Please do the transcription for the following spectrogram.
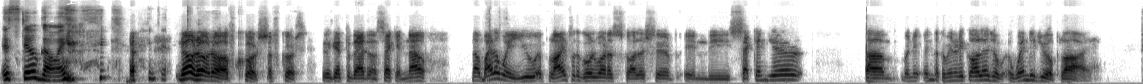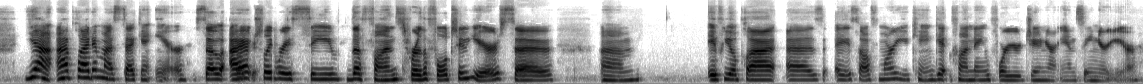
it's still going. no, no, no. Of course, of course. We'll get to that in a second. Now now, by the way, you applied for the Goldwater Scholarship in the second year um, when you, in the community college. When did you apply? Yeah, I applied in my second year. So I okay. actually received the funds for the full two years. So um, if you apply as a sophomore, you can get funding for your junior and senior year.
